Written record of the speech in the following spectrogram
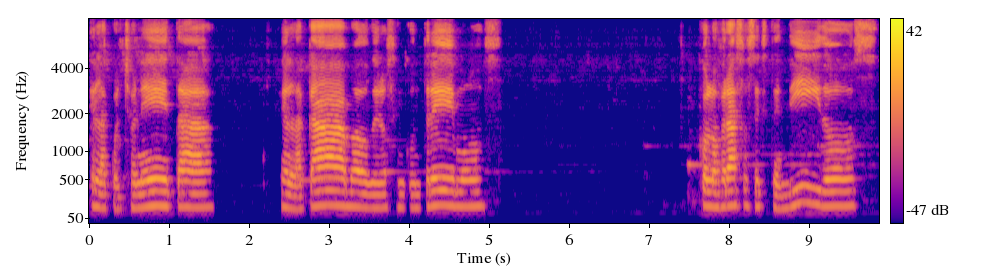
en la colchoneta, en la cama donde nos encontremos, con los brazos extendidos,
